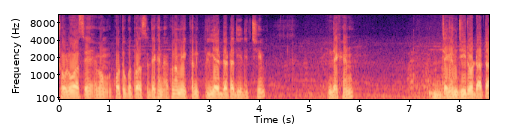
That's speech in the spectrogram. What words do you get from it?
ষোলো আছে এবং কত কত আছে? দেখেন, এখন আমি এখানে ক্লিয়ার ডাটা দিয়ে দিচ্ছি। দেখেন দেখেন, জিরো ডাটা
